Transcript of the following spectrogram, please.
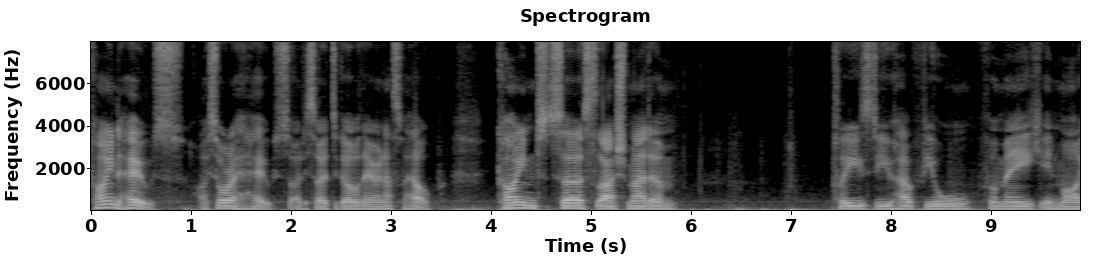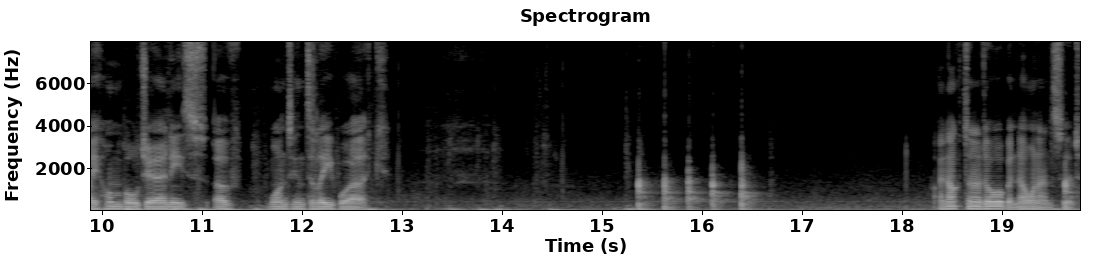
Kind house. I saw a house. I decided to go there and ask for help. Kind sir slash madam. Please, do you have fuel for me in my humble journeys of wanting to leave work? I knocked on the door, but no one answered.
